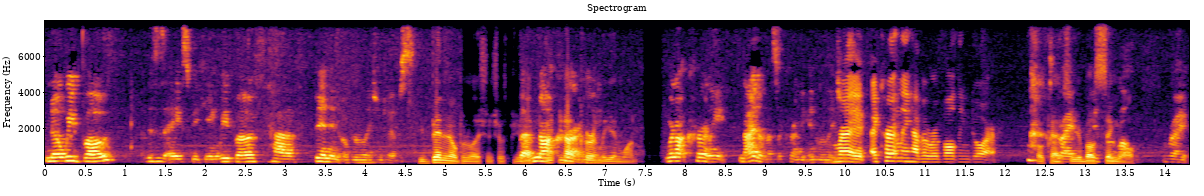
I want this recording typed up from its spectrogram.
No, we both. This is A speaking. We both have been in open relationships. You've been in open relationships, but you're, But not, not you're not currently. currently in one. We're not currently. Neither of us are currently in relationships. Right. I currently have a revolving door. Okay, so you're both It's single. Revol- Right.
